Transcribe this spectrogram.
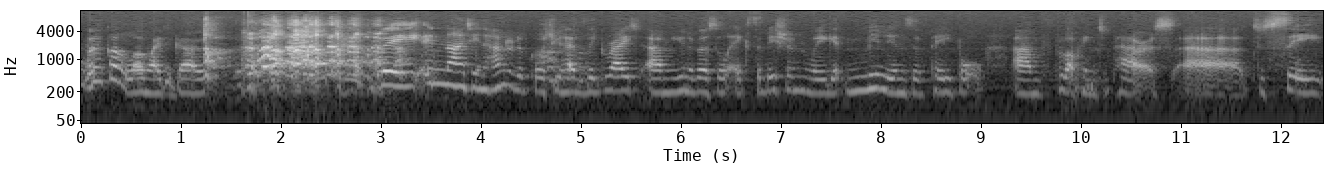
We've got a long way to go. the, in 1900, of course, you have the great um, Universal Exhibition where you get millions of people um, flocking to Paris uh, to see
